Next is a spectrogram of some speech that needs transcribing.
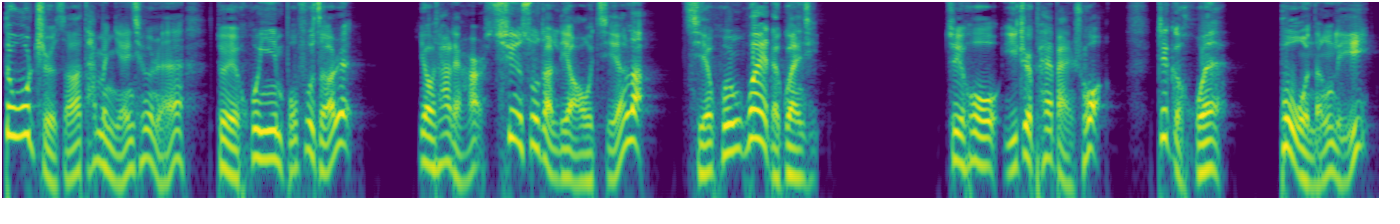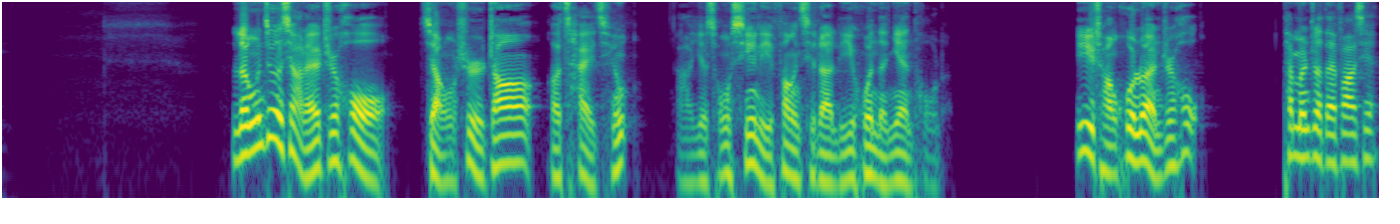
都指责他们年轻人对婚姻不负责任，要他俩迅速的了结了结婚外的关系。最后一致拍板说：“这个婚不能离。”冷静下来之后，蒋世章和蔡青啊，也从心里放弃了离婚的念头了。一场混乱之后，他们这才发现，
